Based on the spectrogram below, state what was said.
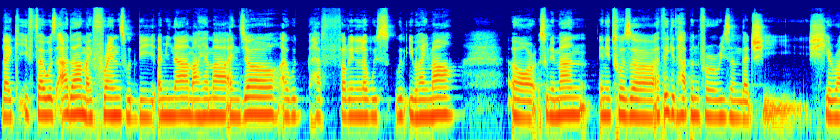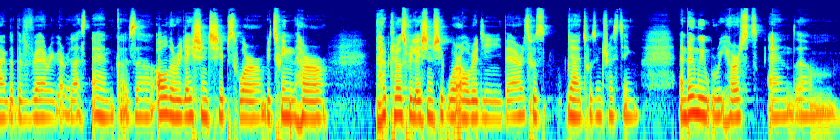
Like if I was Ada, my friends would be Amina, Mariama, and Dior. I would have fallen in love with with Ibrahima or Suleiman, and it was. Uh, I think it happened for a reason that she she arrived at the very very last end because uh, all the relationships were between her her close relationship were already there. It was yeah, it was interesting, and then we rehearsed and. Um,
